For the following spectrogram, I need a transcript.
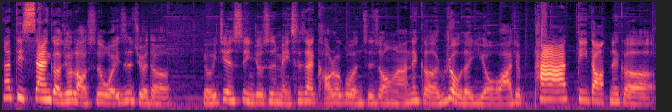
那第三个就老师，我一直觉得有一件事情，就是每次在烤肉过程之中啊，那个肉的油啊，就啪滴到那个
